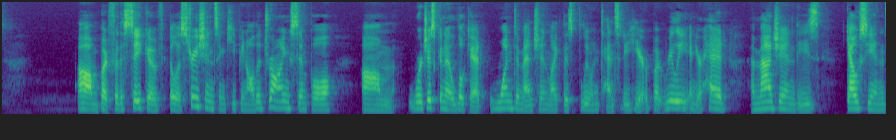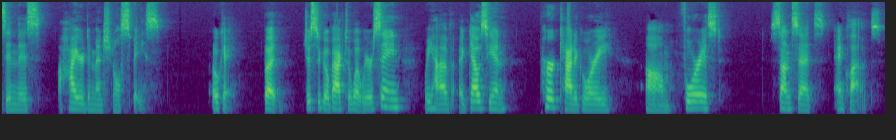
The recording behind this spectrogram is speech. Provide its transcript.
Um, but for the sake of illustrations and keeping all the drawing simple, um, we're just going to look at one dimension like this blue intensity here. But really in your head, imagine these Gaussians in this higher dimensional space. Okay, but just to go back to what we were saying, we have a Gaussian per category, um, forest, sunsets, and clouds.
